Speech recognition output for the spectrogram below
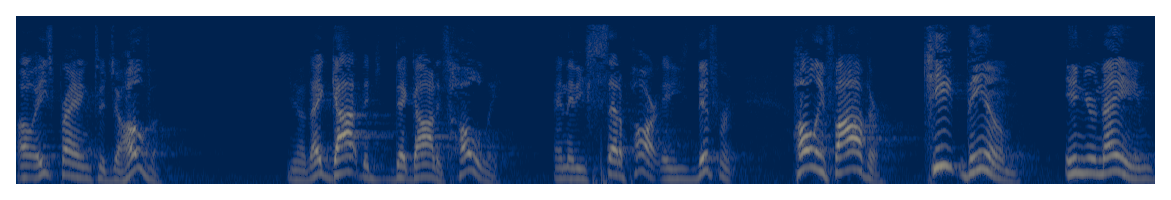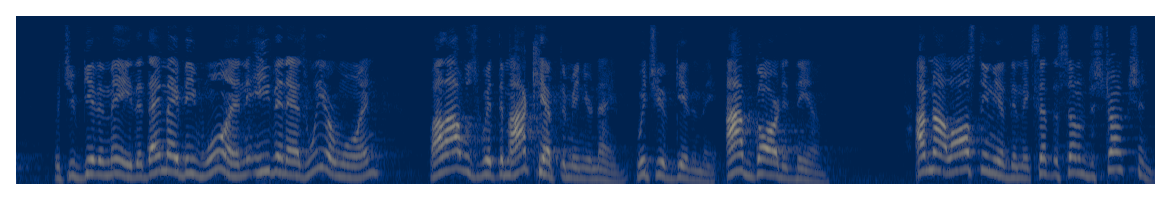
oh, he's praying to Jehovah. You know, they got that, that God is holy and that He's set apart, that He's different. Holy Father, keep them in your name which you've given me, that they may be one, even as we are one. While I was with them, I kept them in your name, which you have given me. I've guarded them. I've not lost any of them except the son of destruction,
